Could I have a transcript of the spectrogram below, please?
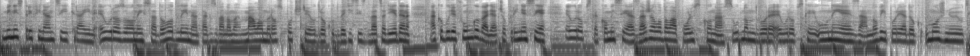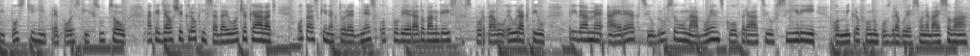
Ministri financií krajín eurozóny sa dohodli na tzv. malom rozpočte od roku 2021. Ako bude fungovať a čo prinesie? Európska komisia zažalovala Poľsko na súdnom dvore Európskej únie za nový poriadok umožňujúci postihy pre poľských sudcov. Aké ďalšie kroky sa dajú očakávať? Otázky, na ktoré dnes odpovie Radovan Geist z portálu Euraktiv. Pridáme aj reakciu Bruselu na vojenskú operáciu v Sýrii. Od mikrofónu pozdravuje Sonja Vajsová.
